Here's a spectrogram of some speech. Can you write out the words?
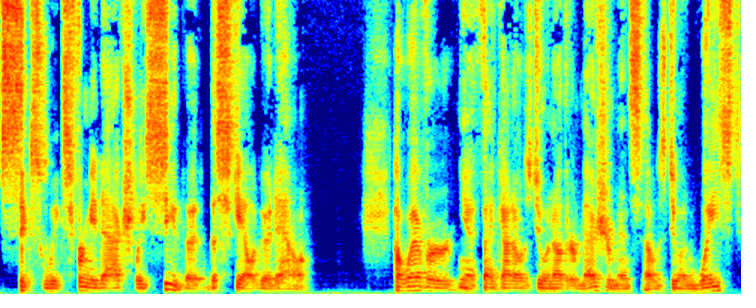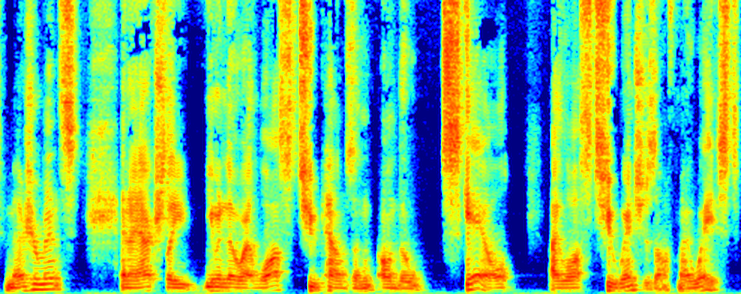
six weeks for me to actually see the, the scale go down. However, you know, thank God I was doing other measurements. I was doing waist measurements. And I actually, even though I lost two pounds on, on the scale, I lost two inches off my waist.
